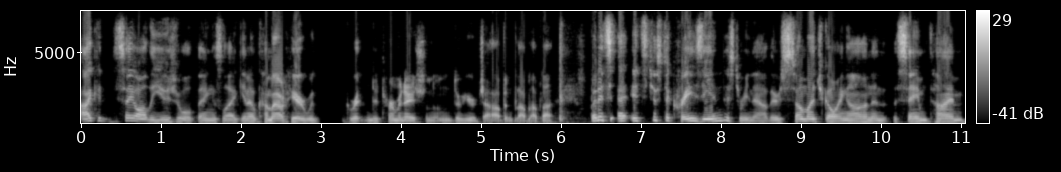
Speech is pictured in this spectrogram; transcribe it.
I could say all the usual things like, you know, come out here with grit and determination and do your job and blah blah blah. But it's uh, it's just a crazy industry now. There's so much going on, and at the same time,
